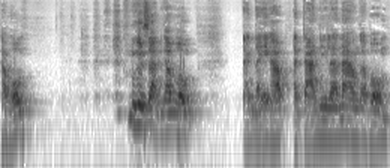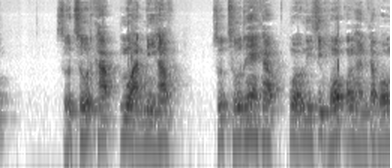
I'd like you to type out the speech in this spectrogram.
ครับผม มือสั่นครับผมจังไดครับ อาจารย์นีละนามครับผม สุดๆครับงวดนี้ครับ สุดๆแห้ครับงวดวันที่สิบหกวังหันครับผม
